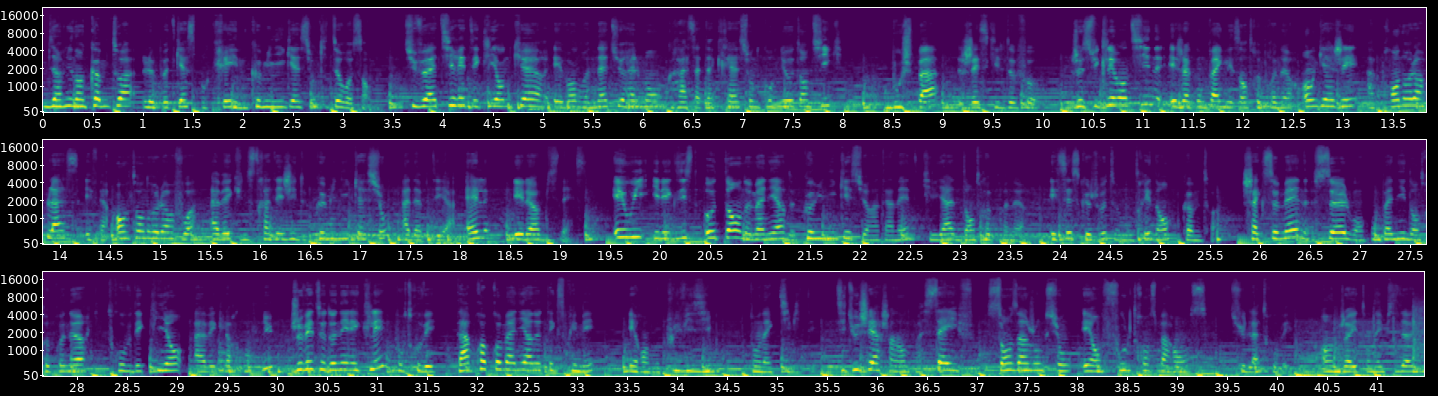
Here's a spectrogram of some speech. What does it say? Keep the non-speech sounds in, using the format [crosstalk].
Bienvenue dans Comme toi, le podcast pour créer une communication qui te ressemble. Tu veux attirer tes clients de cœur et vendre naturellement grâce à ta création de contenu authentique? Bouge pas, j'ai ce qu'il te faut. Je suis Clémentine et j'accompagne les entrepreneurs engagés à prendre leur place et faire entendre leur voix avec une stratégie de communication adaptée à elles et leur business. Et oui, il existe autant de manières de communiquer sur Internet qu'il y a d'entrepreneurs. Et c'est ce que je veux te montrer dans Comme toi. Chaque semaine, seul ou en compagnie d'entrepreneurs qui trouvent des clients avec leur contenu, je vais te donner les clés pour trouver ta propre manière de t'exprimer et rendre plus visible ton activité. Si tu cherches un endroit safe, sans injonction et en full transparence, tu l'as trouvé. Enjoy ton épisode.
